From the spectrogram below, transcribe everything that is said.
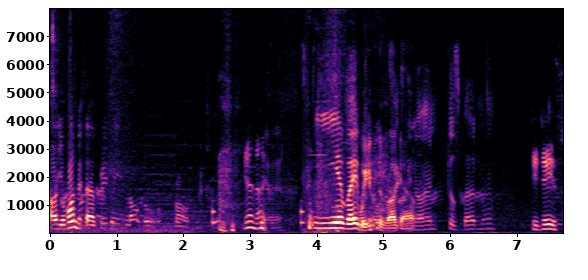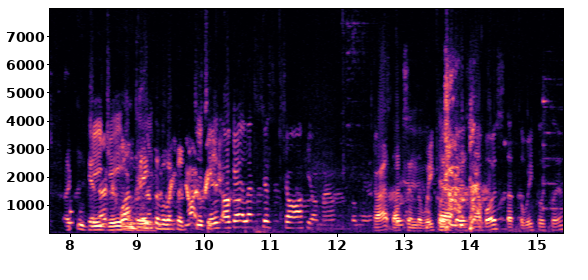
Oh, you won with a pretty low roll. roll. Yeah, nice. Yeah, baby. Sweep the rug out. 69. Feels bad, man. GG's. GG One of a weapon. No, I appreciate GG. Okay, let's just show off your mount. Alright, that's in the weekly Yeah. clears now, boys. That's the weekly clear.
